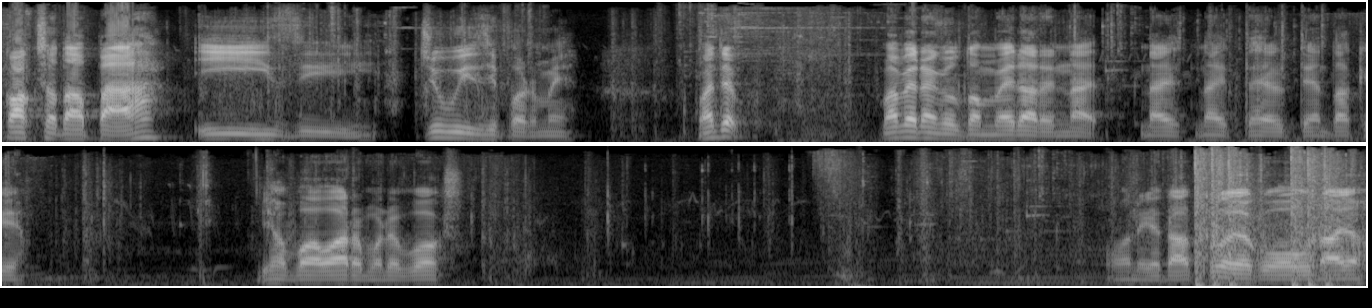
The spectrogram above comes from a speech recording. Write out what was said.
200 päähän. Easy. Too easy for me. Mä tiedä. Mä vedän kyllä ton medarin näit, näit, näitten helttien takia. Ihan vaan varmuuden vuoksi. Niin, ja täältä tulee joku ouna jo.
